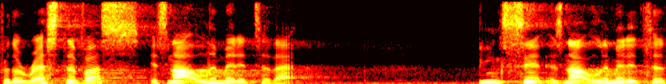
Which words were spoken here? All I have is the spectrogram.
for the rest of us, it's not limited to that. Being sent is not limited to,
